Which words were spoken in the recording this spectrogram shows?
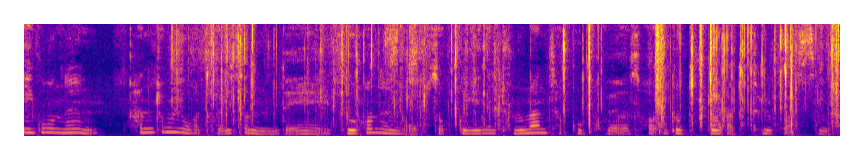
이거는 한 종류가 더 있었는데 그거는 없었고 얘는 둘만 자꾸 보여서 이거 두 개라도 들고 왔습니다.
